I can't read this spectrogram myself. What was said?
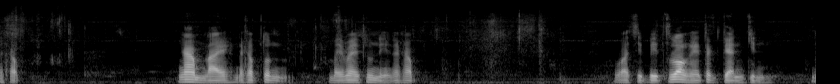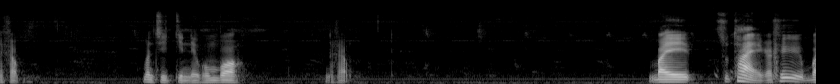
นะครับงามหลายนะครับต้นใบไม้ทุ่นนี้นะครับ ว่าสิไปทดลองให้ตักแตนกินนะครับ มันสิกินเดี๋ยวผมบอกนะครับ ใบสุดท้ายก็คือใบ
